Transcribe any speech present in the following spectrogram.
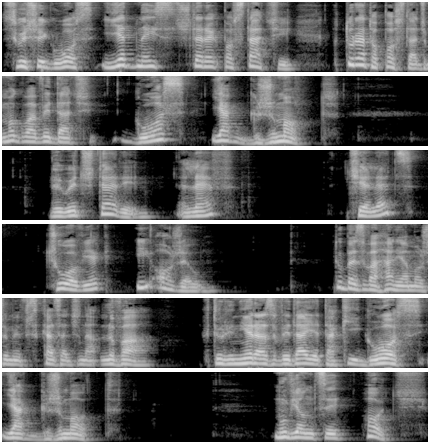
słyszy głos jednej z czterech postaci, która to postać mogła wydać głos jak grzmot. Były cztery: lew, cielec, człowiek i orzeł. Tu bez wahania możemy wskazać na lwa, który nieraz wydaje taki głos jak grzmot, mówiący chodź,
